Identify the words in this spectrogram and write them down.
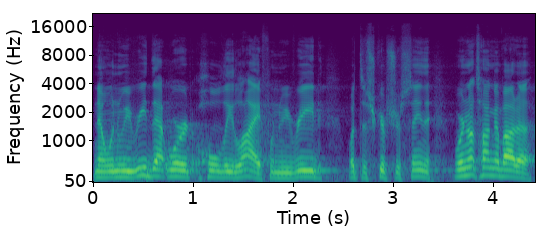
Now, when we read that word holy life, when we read what the scripture is saying, we're not talking about a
